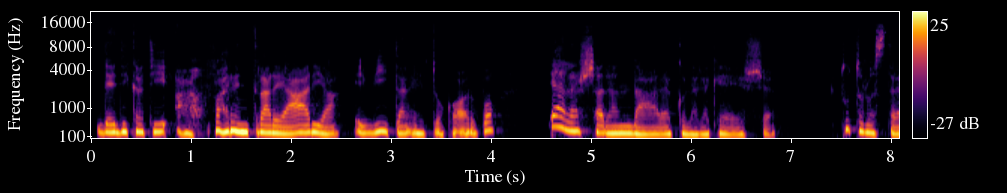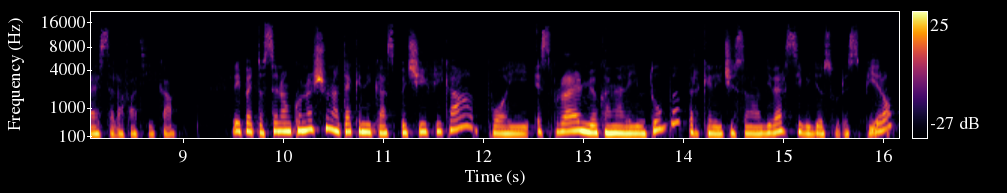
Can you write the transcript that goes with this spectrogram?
Dedicati a far entrare aria e vita nel tuo corpo e a lasciare andare quell'aria che esce, tutto lo stress e la fatica. Ripeto, se non conosci una tecnica specifica, puoi esplorare il mio canale YouTube perché lì ci sono diversi video sul respiro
